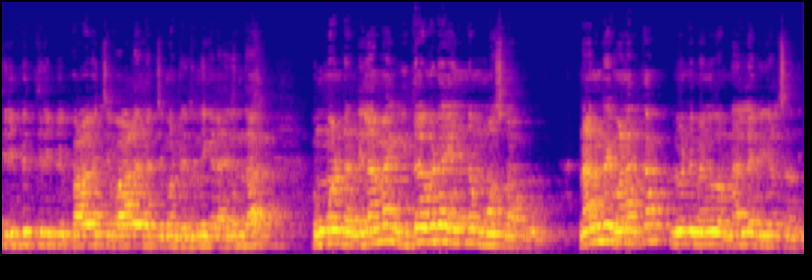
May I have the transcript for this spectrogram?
திருப்பி திருப்பி பாவிச்சு வாழ வச்சு கொண்டு இருந்தீங்களா? இருந்தா உங்களோட நிலைமை இதை விட இன்னும் மோசமாக போகும். நன்றி வணக்கம். மீண்டும் இன்னும் ஒரு நல்ல வீடியோ சந்திப்போம்.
